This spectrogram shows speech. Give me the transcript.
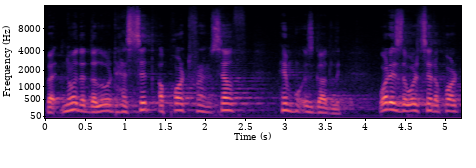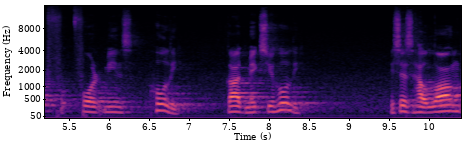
But know that the Lord has set apart for himself him who is godly. What is the word set apart for? Means holy. God makes you holy. He says, How long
